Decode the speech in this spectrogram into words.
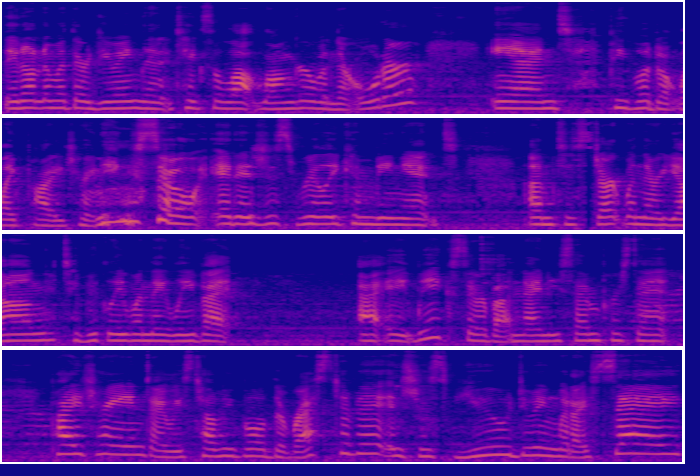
they don't know what they're doing then it takes a lot longer when they're older and people don't like potty training. So it is just really convenient um, to start when they're young. Typically when they leave at, at eight weeks, they're about 97% potty trained. I always tell people the rest of it is just you doing what I say,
